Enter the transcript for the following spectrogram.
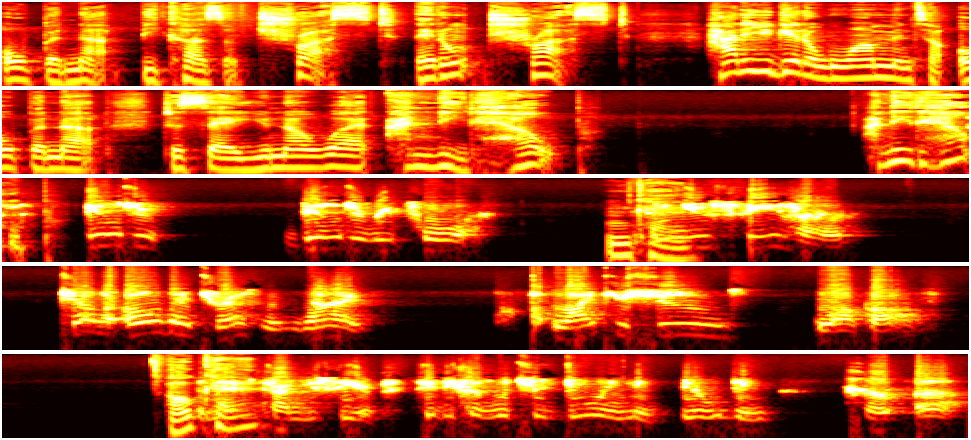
open up because of trust. They don't trust. How do you get a woman to open up to say, you know what? I need help. I need help. Build your, build your rapport. Okay. When you see her, tell her, oh, that dress was nice. I like your shoes. Walk off. The Okay. next time you see her. See, because what you're doing is building her up.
